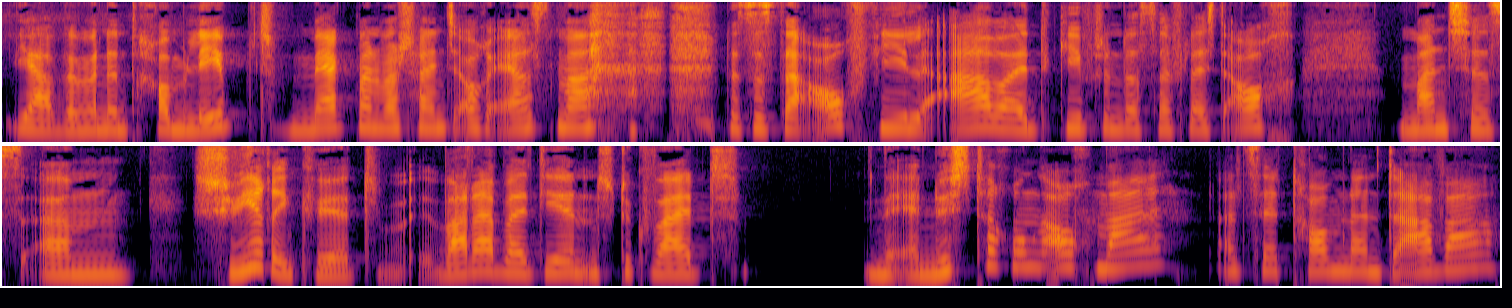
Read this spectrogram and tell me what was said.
ja, wenn man den Traum lebt, merkt man wahrscheinlich auch erstmal, dass es da auch viel Arbeit gibt und dass da vielleicht auch manches ähm, schwierig wird. War da bei dir ein Stück weit eine Ernüchterung auch mal, als der Traum dann da war,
